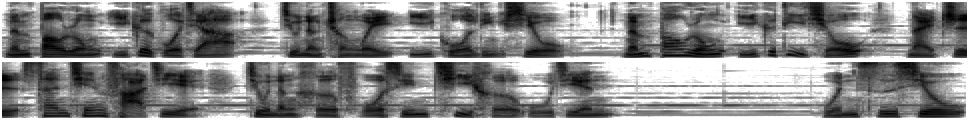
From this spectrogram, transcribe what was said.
能包容一个国家，就能成为一国领袖；能包容一个地球乃至三千法界，就能和佛心契合无间。文思修，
